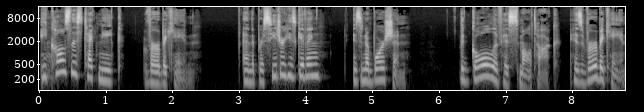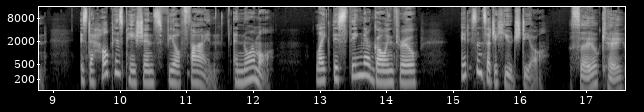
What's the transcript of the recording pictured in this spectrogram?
He calls this technique Verbicane. And the procedure he's giving is an abortion. The goal of his small talk, his Verbicane, is to help his patients feel fine and normal. Like this thing they're going through, it isn't such a huge deal. Say, okay,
